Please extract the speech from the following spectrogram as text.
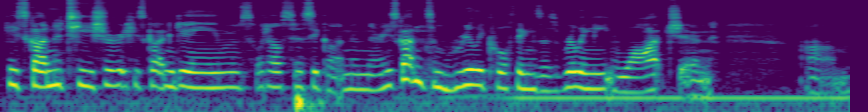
he's gotten a t-shirt, he's gotten games. What else has he gotten in there? He's gotten some really cool things. This really neat watch and um,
